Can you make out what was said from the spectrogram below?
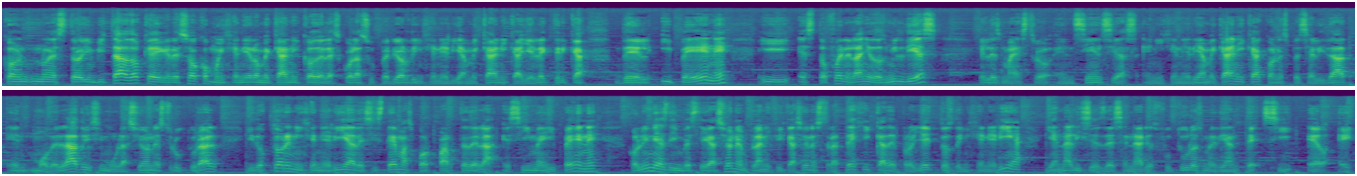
con nuestro invitado que egresó como ingeniero mecánico de la Escuela Superior de Ingeniería Mecánica y Eléctrica del IPN y esto fue en el año 2010. Él es maestro en ciencias en ingeniería mecánica con especialidad en modelado y simulación estructural y doctor en ingeniería de sistemas por parte de la ESIME IPN con líneas de investigación en planificación estratégica de proyectos de ingeniería y análisis de escenarios futuros mediante CLA.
